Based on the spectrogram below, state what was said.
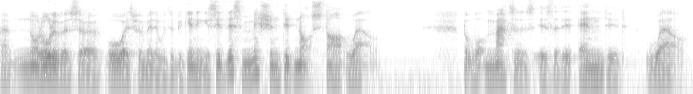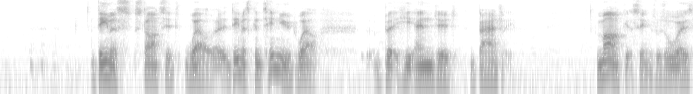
um, not all of us are always familiar with the beginning. You see, this mission did not start well, but what matters is that it ended well. Demas started well, uh, Demas continued well, but he ended badly. Mark, it seems, was always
